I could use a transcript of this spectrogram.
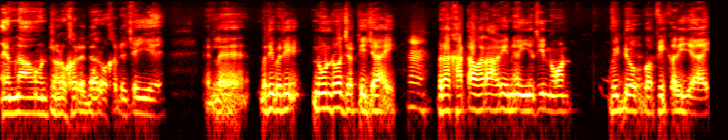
એમના આમંત્રણ વખતે દર વખતે જઈએ. એટલે બધી બધી નોંધો જતી જાય. બધા ખાતાવાળા આવીને અહીંયાથી નોંધ વિડીયોગ્રાફી કરી જાય.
